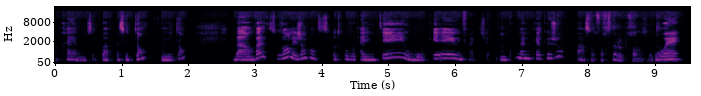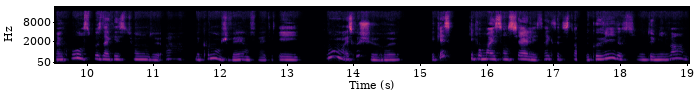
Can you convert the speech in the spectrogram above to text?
après, on sait quoi, après ce temps, fameux temps. Bah, en fait, souvent, les gens, quand ils se retrouvent alités ou bloqués, ou une fracture, d'un coup, même quelques jours. ils sont forcés à le prendre, ce temps. Ouais, d'un coup, on se pose la question de Ah, mais comment je vais, en fait? Et comment, est-ce que je suis heureux? Et qu'est-ce qui est pour moi essentiel. Et c'est vrai que cette histoire de Covid aussi, 2020,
